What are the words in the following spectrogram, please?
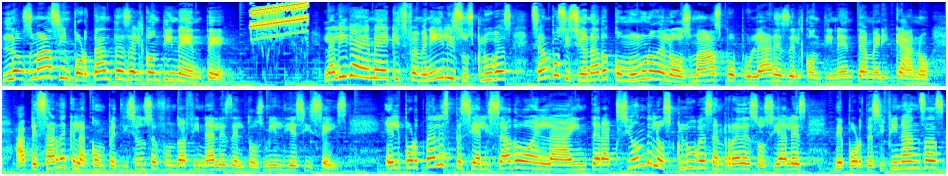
Los más importantes del continente. La Liga MX femenil y sus clubes se han posicionado como uno de los más populares del continente americano, a pesar de que la competición se fundó a finales del 2016. El portal especializado en la interacción de los clubes en redes sociales, deportes y finanzas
